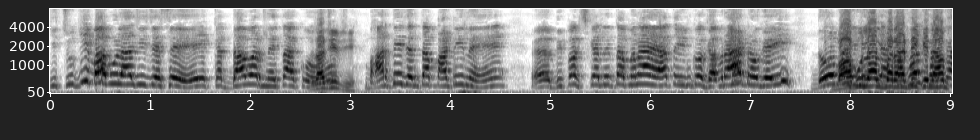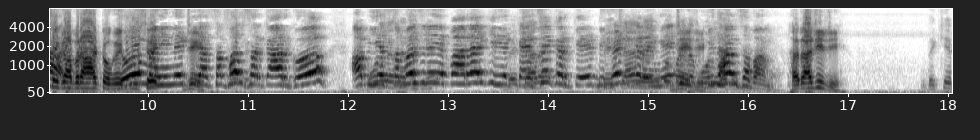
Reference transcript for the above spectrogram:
कि चूँकि बाबूलाल जी जैसे एक कद्दावर नेता को राजीव जी। भारतीय जनता पार्टी ने विपक्ष का नेता बनाया तो इनको घबराहट हो गई दो बाबूलाल असफल के नाम से घबराहट हो गई। दो महीने की असफल सरकार को अब ये समझ नहीं पा रहा है कि ये कैसे करके डिफेंड करेंगे। विधानसभा में हाँ, राजीव जी देखिए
